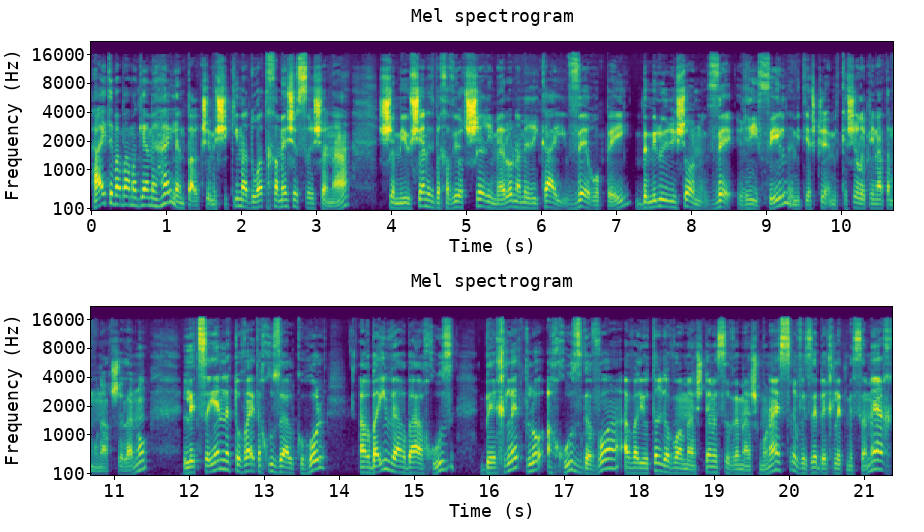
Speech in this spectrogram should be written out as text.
האייטם הבא מגיע מהיילנד פארק, שמשיקים מהדורת 15 שנה, שמיושנת בחביות שרי מאלון אמריקאי ואירופאי, במילוי ראשון וריפיל, זה מתקשר, לפינת המונח שלנו, לציין לטובה את אחוז האלכוהול, 44 אחוז, בהחלט לא אחוז גבוה, אבל יותר גבוה מה-12 ומה-18, וזה בהחלט משמח.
